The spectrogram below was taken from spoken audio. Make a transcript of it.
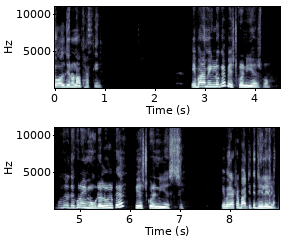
জল যেন না থাকে। এবার আমি এগুলোকে পেস্ট করে নিয়ে আসব। বন্ধুরা, দেখুন আমি মুগ ডালগুলোকে পেস্ট করে নিয়ে এসেছি। এবার একটা বাটিতে ঢেলে নেব।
